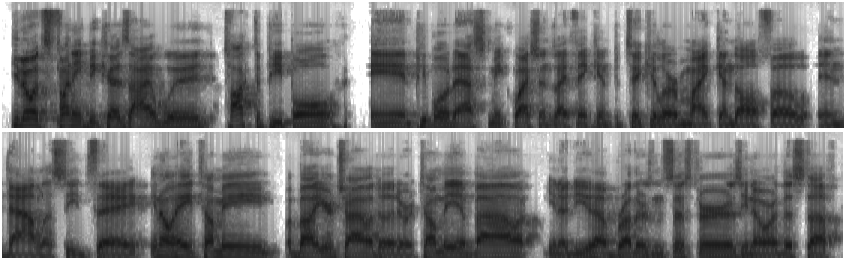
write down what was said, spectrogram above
You know, it's funny because I would talk to people and people would ask me questions. I think in particular, Mike Gandolfo in Dallas, he'd say, you know, hey, tell me about your childhood or tell me about, you know, do you have brothers and sisters, you know, or this stuff.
